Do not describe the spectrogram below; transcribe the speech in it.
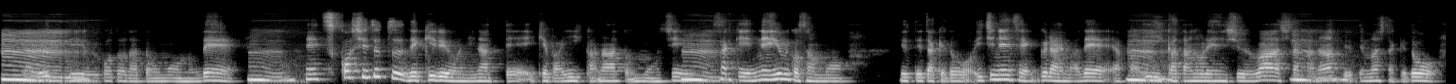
やるっていうことだと思うので、うん。ね、少しずつできるようになっていけばいいかなと思うし、うんさっきね、由美子さんも言ってたけど、1年生ぐらいまでやっぱ言い方の練習はしたかなって言ってましたけど、や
